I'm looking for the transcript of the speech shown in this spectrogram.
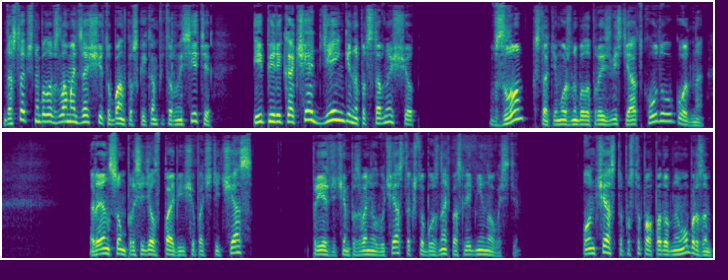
Достаточно было взломать защиту банковской компьютерной сети — и перекачать деньги на подставной счет. Взлом, кстати, можно было произвести откуда угодно. Ренсом просидел в пабе еще почти час, прежде чем позвонил в участок, чтобы узнать последние новости. Он часто поступал подобным образом,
